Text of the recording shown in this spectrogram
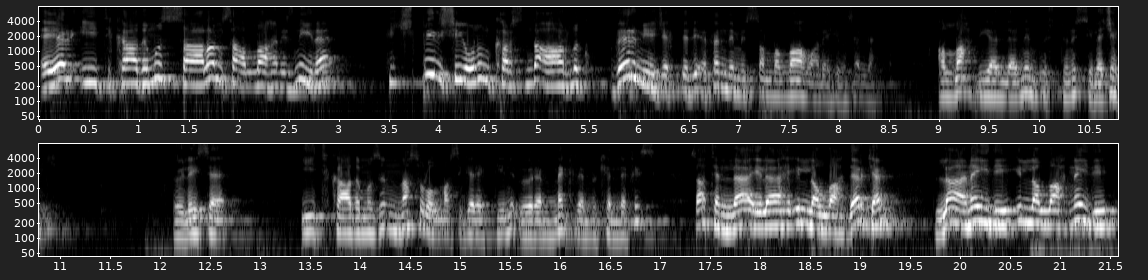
eğer itikadımız sağlamsa Allah'ın izniyle hiçbir şey onun karşısında ağırlık vermeyecek dedi Efendimiz sallallahu aleyhi ve sellem. Allah diğerlerinin üstünü silecek. Öyleyse itikadımızın nasıl olması gerektiğini öğrenmekle mükellefiz. Zaten la ilahe illallah derken la neydi illallah neydi?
